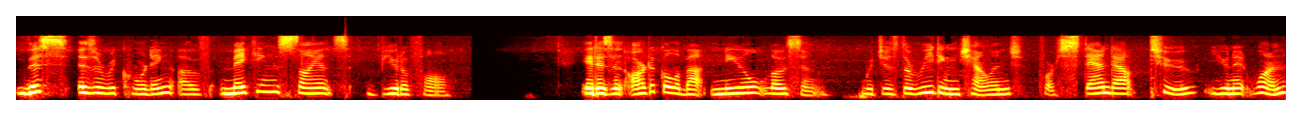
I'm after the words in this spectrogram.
This is a recording of Making Science Beautiful. It is an article about Neil Losin, which is the reading challenge for Standout 2, Unit 1,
